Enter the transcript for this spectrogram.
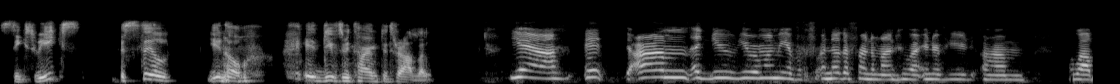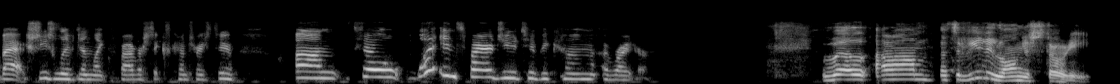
six weeks. Still, you know, it gives me time to travel. Yeah, it um uh, you you remind me of a another friend of mine who I interviewed um a while back. She's lived in like five or six countries too. Um so what inspired you to become a writer? Well, um, that's a really long story.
